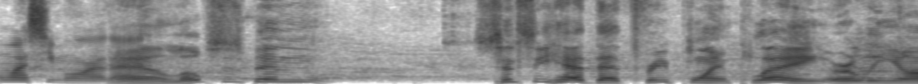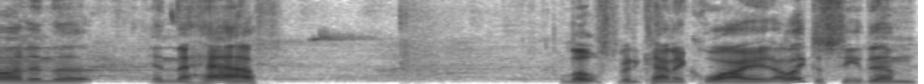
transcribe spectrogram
I want to see more of that. Yeah, Lopes has been since he had that three-point play early on in the in the half. Lopes been kind of quiet. I like to see them.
